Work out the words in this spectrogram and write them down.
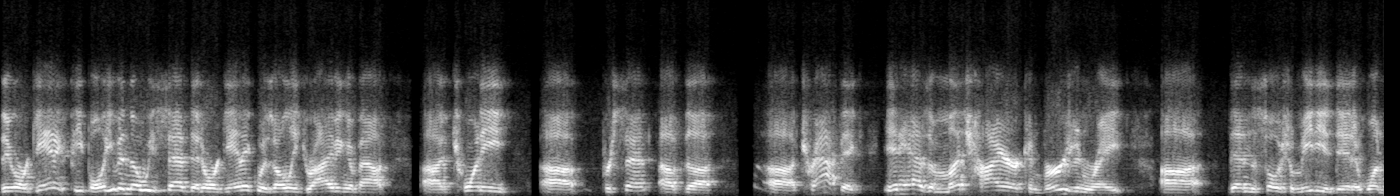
the organic people, even though we said that organic was only driving about uh, 20 uh, percent of the uh, traffic, it has a much higher conversion rate uh, than the social media did at 1%.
